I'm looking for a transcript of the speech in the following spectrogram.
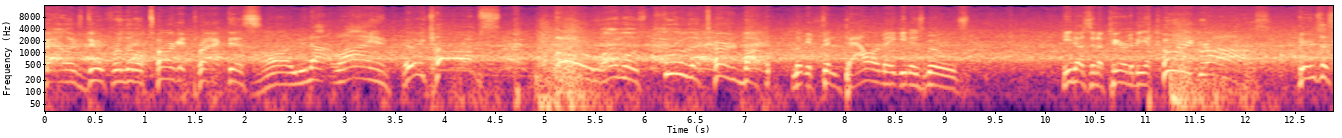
Balor's due for a little target practice. Oh, you're not lying. Here he comes. Oh, almost through the turnbuckle. Look at Finn Balor making his moves. He doesn't appear to be a Coup de grace. Here's his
